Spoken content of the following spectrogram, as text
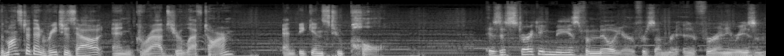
The monster then reaches out and grabs your left arm and begins to pull. Is this striking me as familiar for some re- uh, for any reason?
